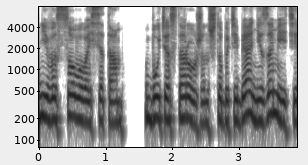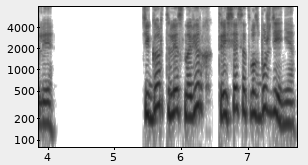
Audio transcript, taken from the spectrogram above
«Не высовывайся там. Будь осторожен, чтобы тебя не заметили». Тигард лез наверх, трясясь от возбуждения.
